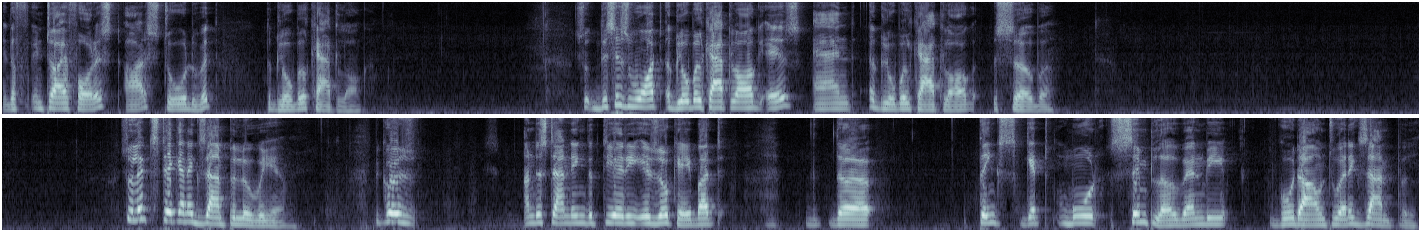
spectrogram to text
in the entire forest are stored with the global catalog. So this is what a global catalog is and a global catalog server. So let's take an example over here. Because understanding the theory is okay, but the things get more simpler when we go down to an example.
